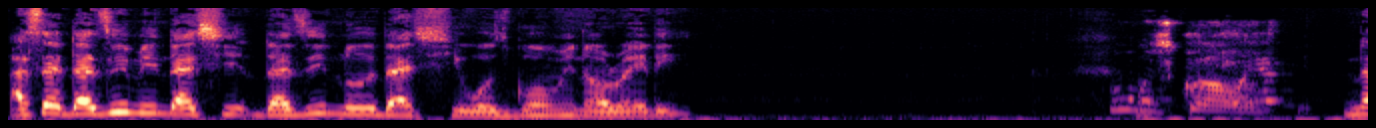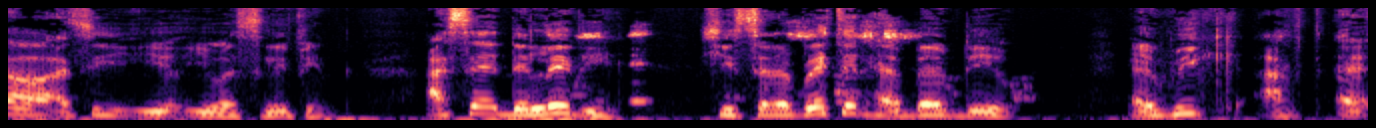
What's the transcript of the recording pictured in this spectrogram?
I said, does it mean that she, does he know that she was going already? Was? No, I see you, you were sleeping. I said, the lady, she celebrated her birthday a week after, a,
